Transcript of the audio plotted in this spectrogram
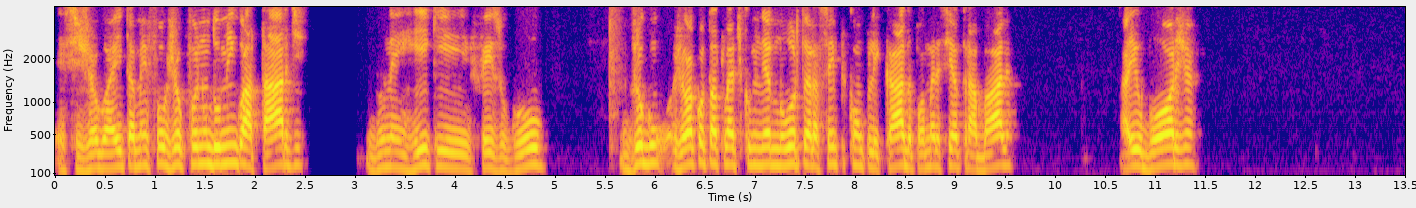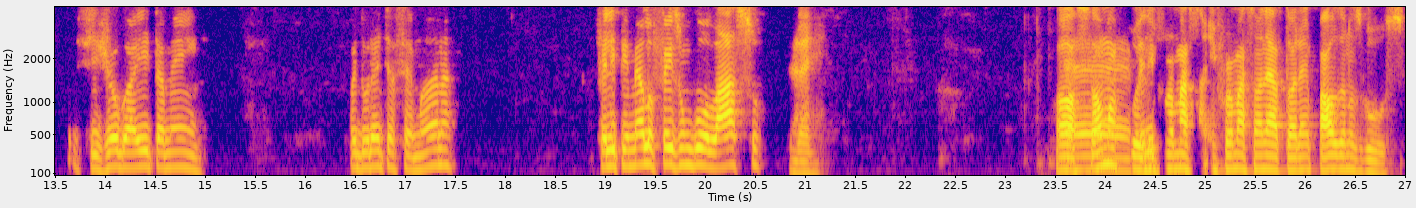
Esse jogo aí também foi um jogo que foi num domingo à tarde. O Bruno Henrique fez o gol. Um jogo, jogar contra o Atlético Mineiro no Horto era sempre complicado, o Palmeiras tinha trabalho. Aí o Borja. Esse jogo aí também foi durante a semana. Felipe Melo fez um golaço. Pera aí. Ó, só uma É, coisa, Felipe- informação, informação aleatória em pausa nos gols.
